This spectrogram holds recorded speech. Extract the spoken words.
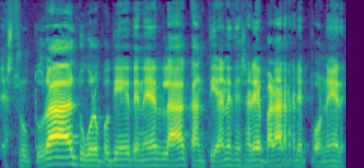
estructural, tu cuerpo tiene que tener la cantidad necesaria para reponer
